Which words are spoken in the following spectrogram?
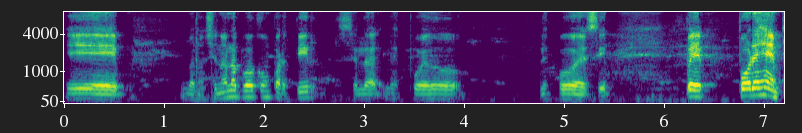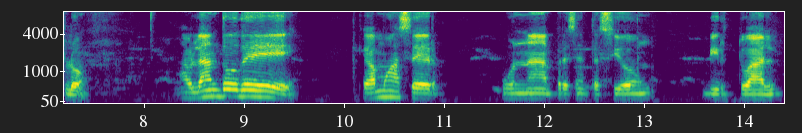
Eh, bueno, si no la puedo compartir, se la, les, puedo, les puedo decir. por ejemplo, hablando de que vamos a hacer una presentación virtual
